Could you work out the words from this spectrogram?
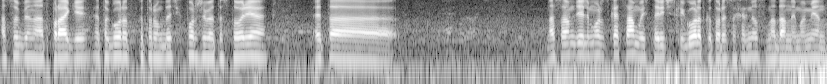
особенно от Праги. Это город, в котором до сих пор живет история. Это, на самом деле, можно сказать, самый исторический город, который сохранился на данный момент.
